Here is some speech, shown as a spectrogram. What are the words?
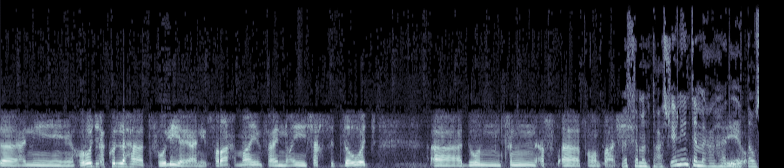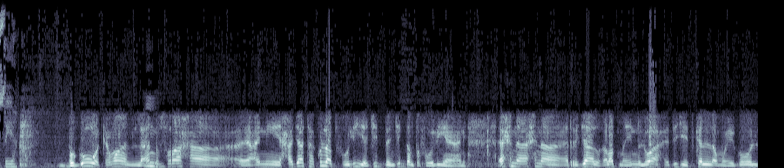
آه، يعني خروجها كلها طفولية يعني. صراحة ما ينفع إنه أي شخص يتزوج آه، دون سن أص- آه، 18 ال 18 يعني أنت مع هذه أيوه. التوصية. بقوة كمان لأنه بصراحة يعني حاجاتها كلها طفولية جدا جدا طفولية يعني. إحنا إحنا الرجال غلطنا إنه الواحد يجي يتكلم ويقول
